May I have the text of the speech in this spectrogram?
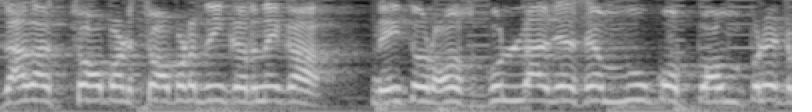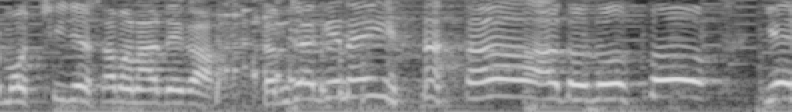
ज़्यादा चौपड़ चौपड़ नहीं करने का, नहीं तो रसगुल्ला जैसे मुँह को पॉम्पलेट मोची जैसा बना देगा। समझा कि नहीं? तो दोस्तों, ये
